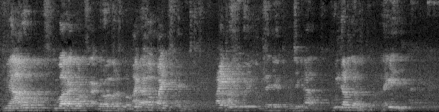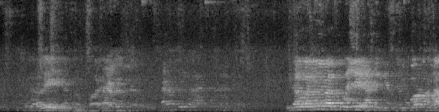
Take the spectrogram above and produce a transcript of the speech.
তুমি আরও দুবার একবার একবার হবে না দুবার বাইরে তো পাইপ পাইপ ওই ওই ওই যে করছে কিনা ফুল জানো জানো নাকি এই উদাহরণ রাখি এবার না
